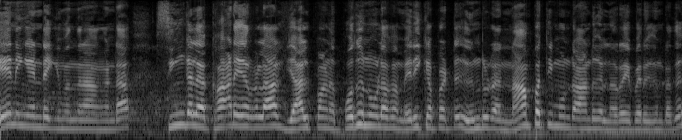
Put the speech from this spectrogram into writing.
ஏன் நீங்கள் இன்றைக்கு வந்தாங்கன்னா சிங்கள காடையர்களால் ஜாழ்ப்பாண பொது நூலகம் எரிக்கப்பட்டு இன்றுடன் நாற்பத்தி மூன்று ஆண்டுகள் நிறைவேறுகின்றது.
